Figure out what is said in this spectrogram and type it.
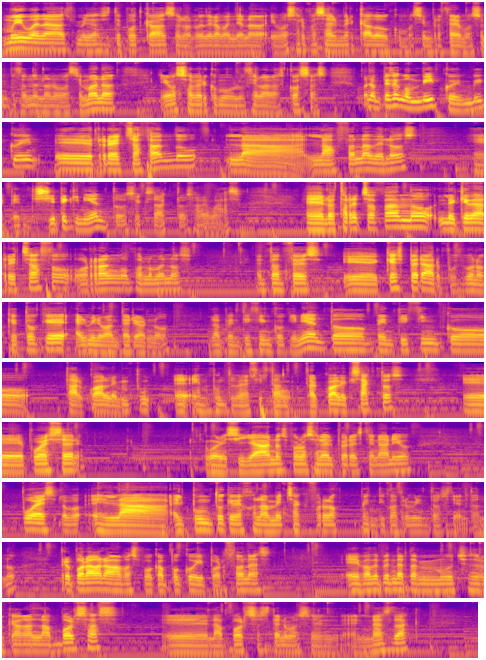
Muy buenas, bienvenidos a este podcast a las 9 de la mañana y vamos a repasar el mercado como siempre hacemos, empezando una nueva semana y vamos a ver cómo evolucionan las cosas. Bueno, empiezo con Bitcoin. Bitcoin eh, rechazando la, zona de los 27.500 eh, exactos además. Eh, lo está rechazando, le queda rechazo o rango por lo menos. Entonces, ¿qué esperar? Pues bueno, que toque el mínimo anterior, ¿no? Los 25.500, 25 tal cual, en, eh, en punto de decir, tal, cual exactos, eh, puede ser. Bueno, si ya nos ponemos en el peor escenario, pues el, punto que dejó la mecha que fueron los 24.200, ¿no? Pero por ahora vamos poco a poco y por zonas. Eh, va a depender también mucho de lo que hagan las bolsas. las bolsas tenemos el Nasdaq,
